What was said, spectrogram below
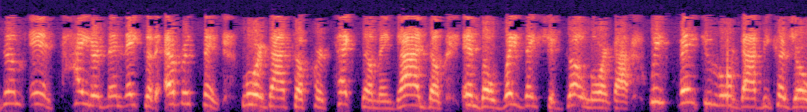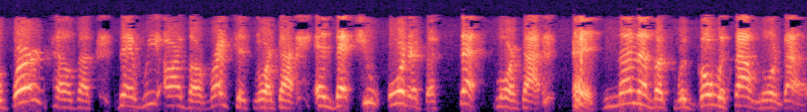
them in tighter than they could ever think, Lord God, to protect them and guide them in the way they should go, Lord God. We thank you, Lord God, because your word tells us that we are the righteous, Lord God, and that you order the steps, Lord God. None of us would go without, Lord God.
